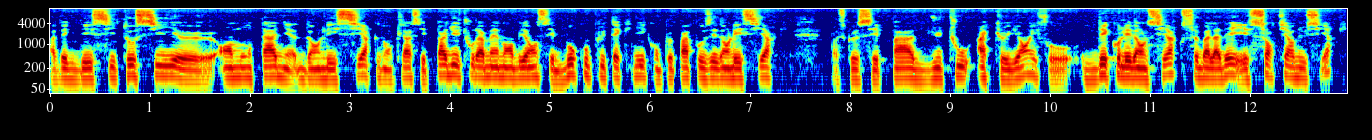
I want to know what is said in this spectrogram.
avec des sites aussi euh, en montagne dans les cirques. Donc là, c'est pas du tout la même ambiance, c'est beaucoup plus technique. On peut pas poser dans les cirques parce que c'est pas du tout accueillant. Il faut décoller dans le cirque, se balader et sortir du cirque.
